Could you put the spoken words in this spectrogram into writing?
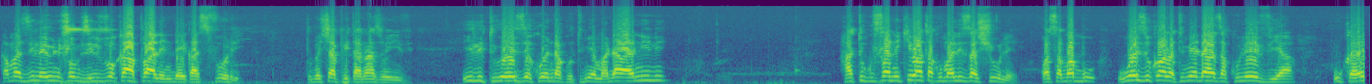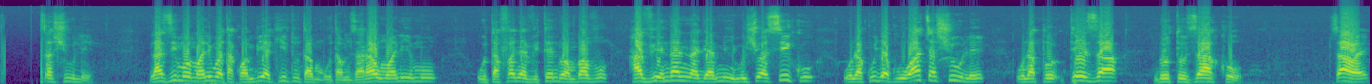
kama zile uniform zilivyokaa pale ni dakika sifuri, tumeshapita nazo hivi, ili tuweze kwenda kutumia madawa nini. Hatukufanikiwa hata kumaliza shule, kwa sababu huwezi ukawa unatumia dawa za kulevya ukaweza shule. Lazima mwalimu atakwambia kitu, utam, utamdharau mwalimu, utafanya vitendo ambavyo haviendani na jamii. Mwisho wa siku unakuja kuacha shule, unapoteza ndoto zako, sawa eh?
